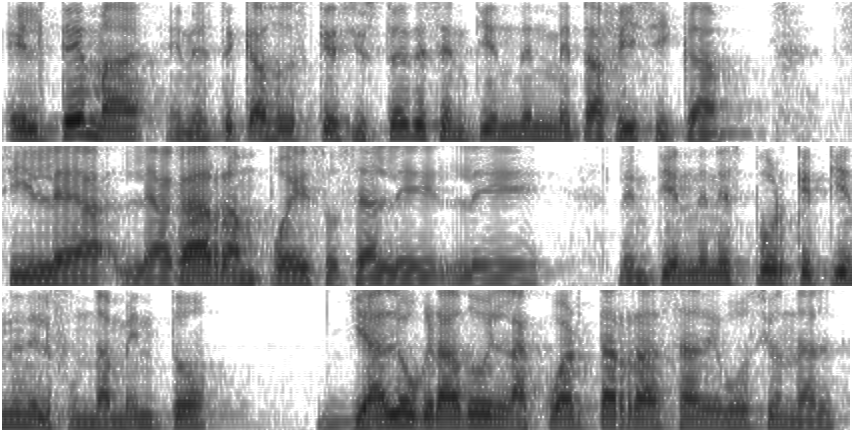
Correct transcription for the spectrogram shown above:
el tema en este caso es que si ustedes entienden metafísica, si le, agarran pues, o sea, le, le entienden, es porque tienen el fundamento ya logrado en la cuarta raza devocional,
